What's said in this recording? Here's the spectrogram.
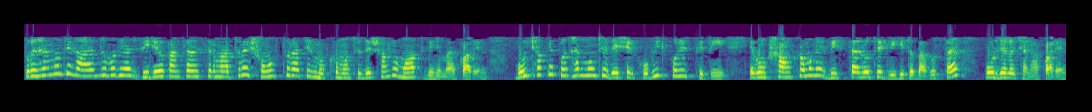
প্রধানমন্ত্রী নরেন্দ্র মোদী আজ ভিডিও কনফারেন্সের মাধ্যমে সমস্ত রাজ্যের মুখ্যমন্ত্রীদের সঙ্গে মত বিনিময় করেন। বৈঠকে প্রধানমন্ত্রী দেশের কোভিড পরিস্থিতি এবং সংক্রমণের বিস্তার রোধে গৃহীত ব্যবস্থার পর্যালোচনা করেন।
